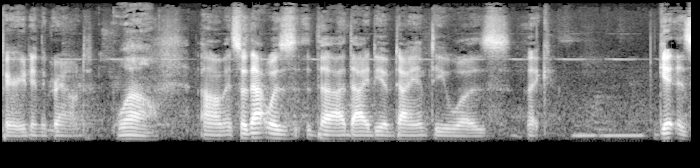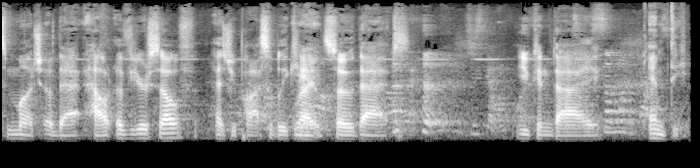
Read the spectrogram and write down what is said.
buried in the ground. Wow. Um, and so that was the the idea of die empty was like get as much of that out of yourself as you possibly can, Right. so that you can die Empty.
